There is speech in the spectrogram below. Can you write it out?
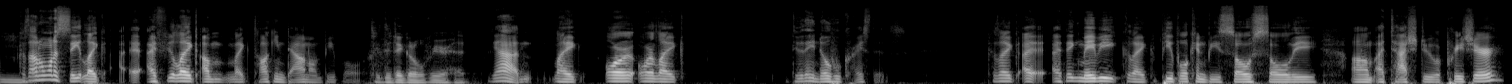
Mm. because I don't want to say like I, I feel like I'm like talking down on people. So did it go over your head? Yeah, like or or like, do they know who Christ is? Because like I I think maybe like people can be so solely um attached to a preacher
